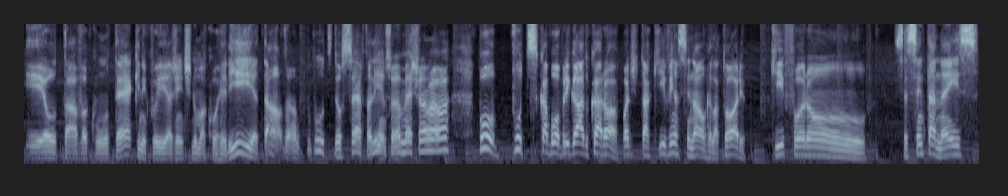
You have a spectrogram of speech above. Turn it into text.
e eu tava com o técnico e a gente numa correria e tal. Putz, deu certo ali, não sei, mexe. Pô, putz, acabou, obrigado, cara. Ó, pode estar aqui, vem assinar o relatório. Que foram 60 anéis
